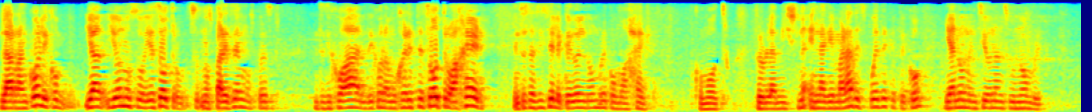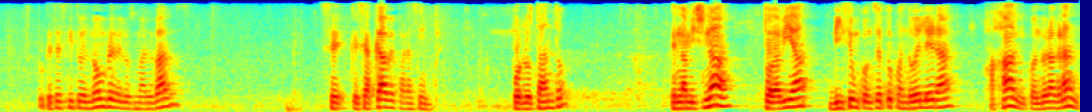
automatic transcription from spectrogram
La arrancó, le dijo, ya, yo no soy, es otro, nos parecemos. Por eso. Entonces dijo, ah, dijo la mujer, este es otro, Ajer. Entonces así se le quedó el nombre como Ajer, como otro. Pero la en la Gemara, después de que pecó, ya no mencionan su nombre. Porque está escrito el nombre de los malvados que se acabe para siempre. Por lo tanto, en la Mishnah todavía dice un concepto cuando él era Jajam y cuando era grande.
